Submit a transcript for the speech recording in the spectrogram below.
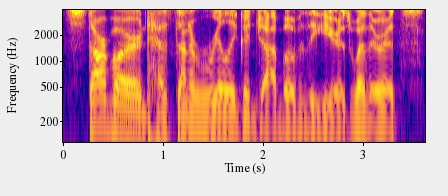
Starboard has done a really good job over the years, whether it's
